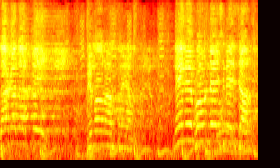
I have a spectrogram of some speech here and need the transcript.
దగదర్తి విమానాశ్రయం. నేనే ఫౌండేషన్ వేశాను.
